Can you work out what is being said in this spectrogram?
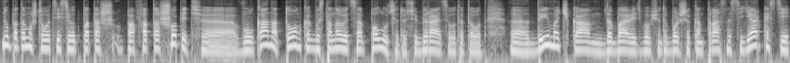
Ну, потому что вот если вот пофотошопить э, вулкана, то он как бы становится получше. То есть убирается вот эта вот э, дымочка, добавить, в общем-то, больше контрастности, яркости.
